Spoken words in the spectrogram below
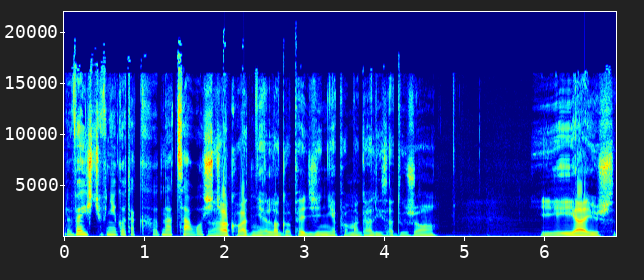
wejść w niego tak na całość? Dokładnie, logopedzi nie pomagali za dużo i ja już,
